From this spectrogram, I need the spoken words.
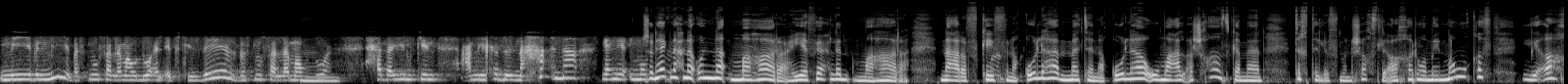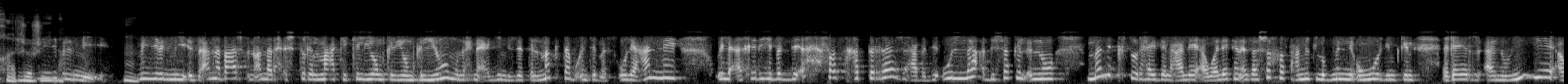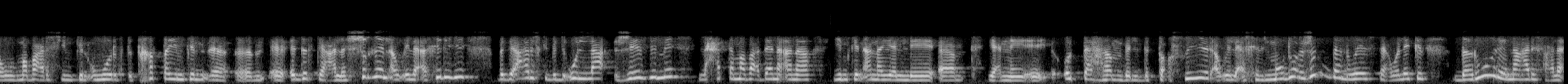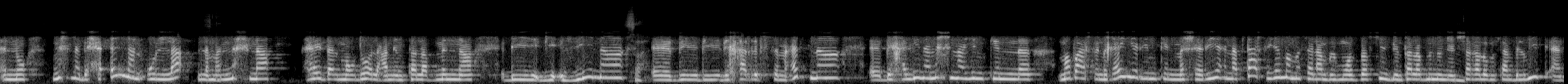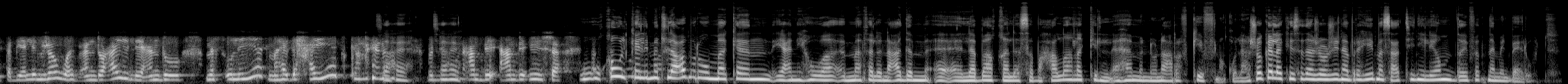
مية بالمية بس نوصل لموضوع الابتزاز بس نوصل لموضوع مم. حدا يمكن عم ياخذ لنا حقنا يعني عشان هيك نحن قلنا مهارة هي فعلا مهارة. نعرف كيف نقولها متى نقولها ومع الأشخاص كمان. تختلف من شخص لآخر ومن موقف لآخر جورجينا. 100% 100% إذا أنا بعرف إنه أنا رح أشتغل معك كل يوم كل يوم كل يوم ونحن قاعدين بذات المكتب وأنت مسؤولة عني وإلى آخره بدي أحفظ خط الرجعة. بدي أقول لا بشكل إنه ما نكسر هيدي العلاقة. ولكن إذا شخص عم يطلب مني أمور يمكن غير قانونيه أو ما بعرف يمكن أمور بتتخطى يمكن آه، آه، قدرتي على الشغل أو إلى آخره. بدي أعرف كيف بدي أقول لا جازمة لحتى ما بعدين أنا يمكن أنا يلي آه، يعني أتهم بالتقصير أو إلى آخره. الموضوع جدا واسع ولكن ضروري نعرف على إنه نحن بحق لنا نقول لا لما نحن هيدا الموضوع اللي عم ينطلب منا بيأذينا آه، بيخرب سمعتنا آه، بخلينا نحن يمكن ما بعرف نغير يمكن مشاريعنا. بتعرفي ياما مثلا بالموظفين بينطلب منهم يشتغلوا مثلا بال weekend طب يلي مجوز؟ عنده عائله عنده مسؤوليات. ما هذه حياة كمان. صحيح صحيح. عم عم بيعيشها وقول كلمة لعمره ما كان يعني هو مثلا عدم آه، لباقة لا سمح الله لكن الأهم إنه نعرف كيف نقولها. شكرا لك سيده جورجينا إبراهيم. أسعدتيني اليوم ضيفتنا من بيروت.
